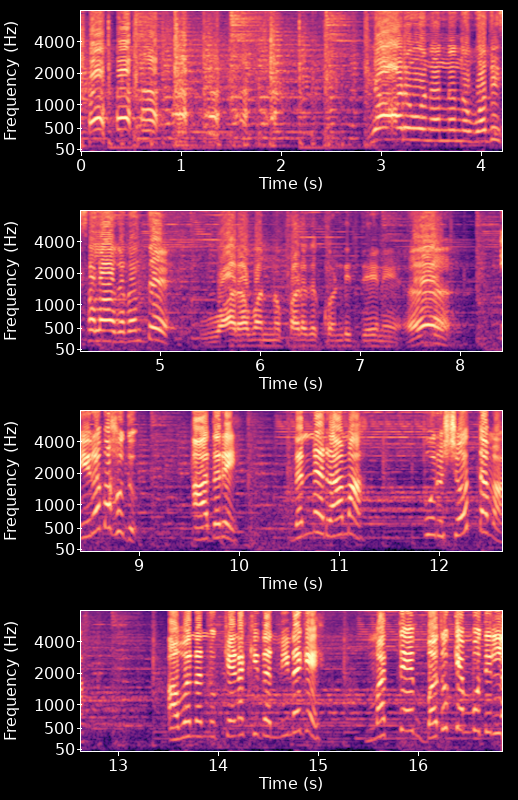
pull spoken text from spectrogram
ಯಾರು ನನ್ನನ್ನು ವಧಿಸಲಾಗದಂತೆ ವರವನ್ನು ಪಡೆದುಕೊಂಡಿದ್ದೇನೆ? ಇರಬಹುದು. ಆದರೆ ನನ್ನ ರಾಮ ಪುರುಷೋತ್ತಮ ಅವನನ್ನು ಕೆಣಕಿದ ನಿನಗೆ ಮತ್ತೆ ಬದುಕೆಂಬುದಿಲ್ಲ.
